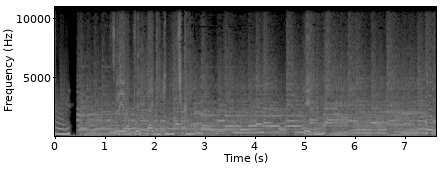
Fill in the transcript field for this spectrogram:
それは絶対的な力。レディーゴー。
